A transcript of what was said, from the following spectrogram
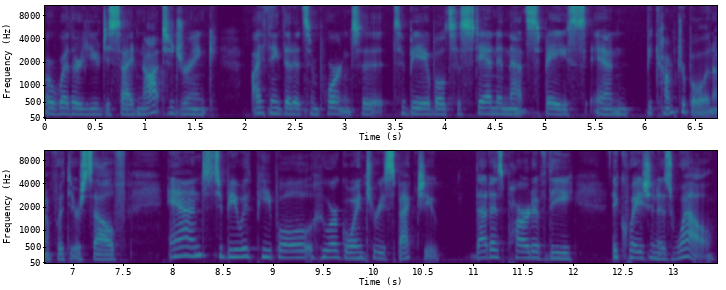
or whether you decide not to drink i think that it's important to, to be able to stand in that space and be comfortable enough with yourself and to be with people who are going to respect you that is part of the equation as well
